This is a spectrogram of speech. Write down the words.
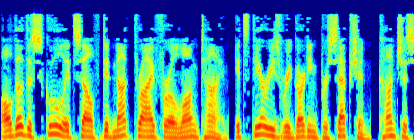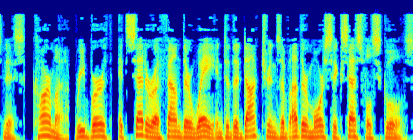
Although the school itself did not thrive for a long time, its theories regarding perception, consciousness, karma, rebirth, etc. found their way into the doctrines of other more successful schools.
